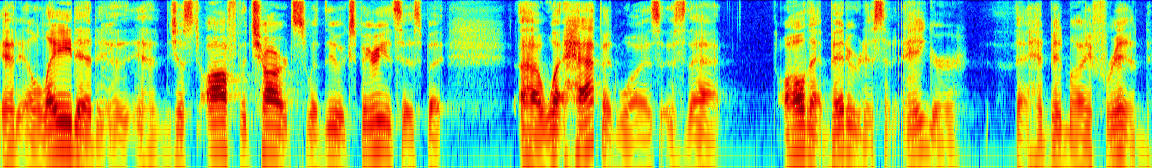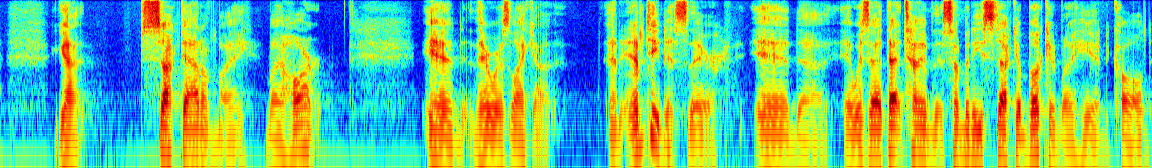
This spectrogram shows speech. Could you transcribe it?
and elated and, and just off the charts with new experiences. But uh, what happened was is that all that bitterness and anger that had been my friend got sucked out of my my heart and there was like a an emptiness there. And uh, it was at that time that somebody stuck a book in my hand called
